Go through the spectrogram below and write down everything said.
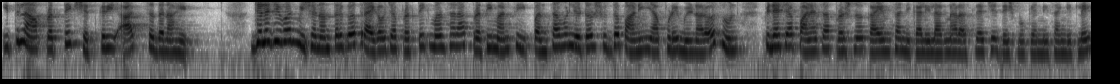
इथला प्रत्येक शेतकरी आज सदन आहे. जलजीवन मिशन अंतर्गत रायगावच्या प्रत्येक माणसाला प्रतिमानसी पंचावन्न लिटर शुद्ध पाणी यापुढे मिळणार असून पिण्याच्या पाण्याचा प्रश्न कायमचा निकाली लागणार असल्याचे देशमुख यांनी सांगितले.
